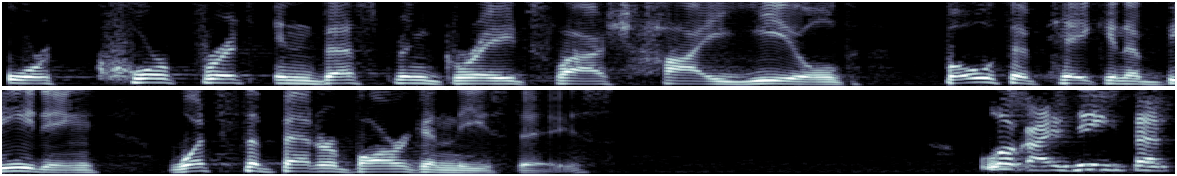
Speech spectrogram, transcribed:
or corporate investment grade slash high yield. Both have taken a beating. What's the better bargain these days? Look, I think that,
